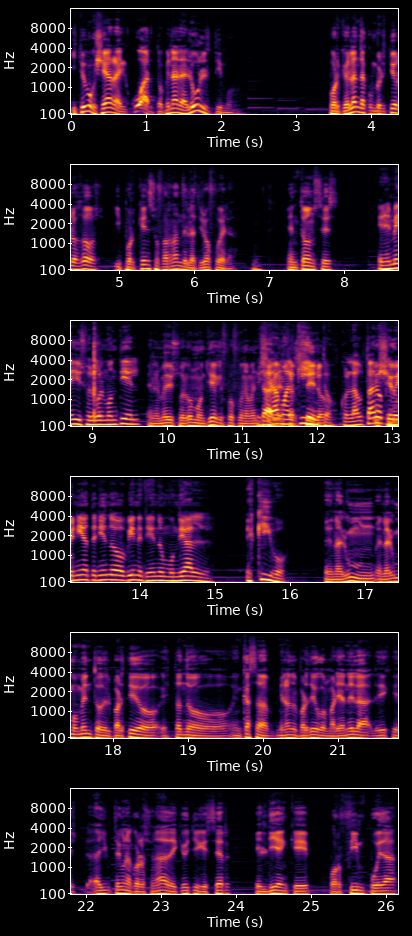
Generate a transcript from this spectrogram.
Y tuvimos que llegar al cuarto, penal al último. Porque Holanda convirtió los dos y porque Enzo Fernández la tiró afuera. Entonces, En el medio hizo el gol Montiel. en el medio hizo el gol Montiel, que fue Y fundamental. llegamos el al tercero. quinto, con Lautaro Y que venía teniendo, viene teniendo un mundial esquivo. En algún, en algún momento del partido, estando en casa mirando el partido con Marianela, le dije, "Ahí tengo una corazonada de que hoy tiene que ser el día en que por fin pueda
